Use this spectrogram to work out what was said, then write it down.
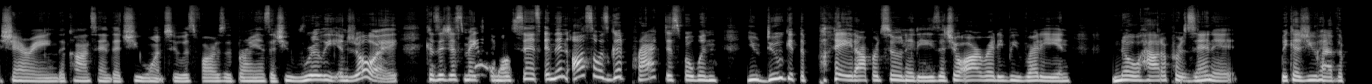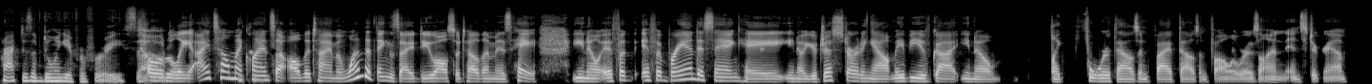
sharing the content that you want to, as far as the brands that you really enjoy, because it just makes the most sense. And then also it's good practice for when you do get the paid opportunities that you'll already be ready and know how to present it because you have the practice of doing it for free. So. Totally. I tell my clients that all the time. And one of the things I do also tell them is, hey, you know, if a if a brand is saying, hey, you know, you're just starting out, maybe you've got, you know, like 4,000, 5,000 followers on Instagram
